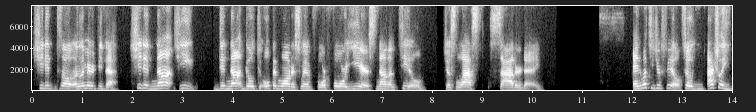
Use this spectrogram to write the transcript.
she did. So uh, let me repeat that. She did not. She did not go to open water swim for four years. Not until just last Saturday. And what did you feel? So actually,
